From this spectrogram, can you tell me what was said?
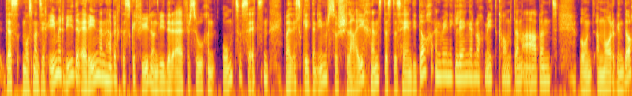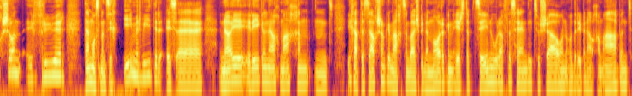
das muss man sich immer wieder erinnern, habe ich das Gefühl, und wieder äh, versuchen umzusetzen, weil es geht dann immer so schleichend, dass das Handy doch ein wenig länger noch mitkommt am Abend und am Morgen doch schon äh, früher. Dann muss man sich immer wieder es, äh, neue Regeln auch machen. Und ich habe das auch schon gemacht, zum Beispiel am Morgen erst ab 10 Uhr auf das Handy zu schauen oder eben auch am Abend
